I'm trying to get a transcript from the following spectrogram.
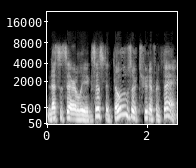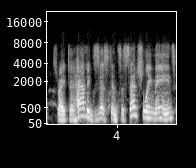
necessarily existent. Those are two different things, right? To have existence essentially means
